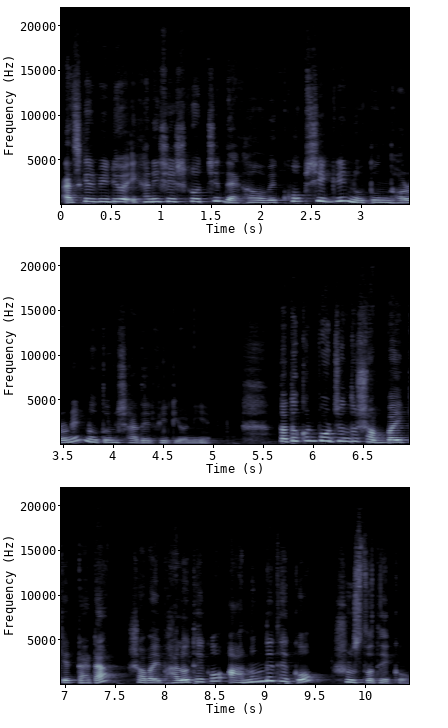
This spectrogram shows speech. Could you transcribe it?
আজকের ভিডিও এখানেই শেষ করছি। দেখা হবে খুব শীঘ্রই নতুন ধরনের, নতুন স্বাদের ভিডিও নিয়ে। ততক্ষণ পর্যন্ত সবাইকে টাটা। সবাই ভালো থেকো, আনন্দে থেকো, সুস্থ থেকো।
